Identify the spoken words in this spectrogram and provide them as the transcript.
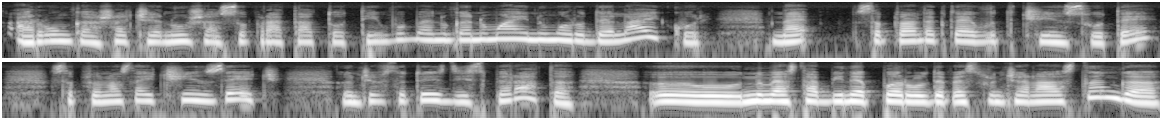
aruncă așa cenușa asupra ta tot timpul pentru că nu mai ai numărul de like-uri. N-ai, săptămâna trecută ai avut 500, săptămâna asta ai 50. Începi să te uiți disperată. Uh, nu mi-a stat bine părul de pe sprânceana stângă.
